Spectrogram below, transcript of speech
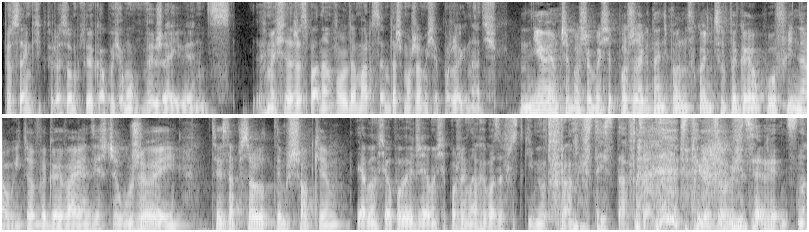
piosenki, które są kilka poziomów wyżej, więc myślę, że z panem Voldemarsem też możemy się pożegnać. Nie wiem, czy możemy się pożegnać, bo on w końcu wygrał półfinał i to wygrywając jeszcze u jury, co jest absolutnym szokiem. Ja bym chciał powiedzieć, że ja bym się pożegnał chyba ze wszystkimi utworami w tej stawce, z tego co widzę, więc no.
